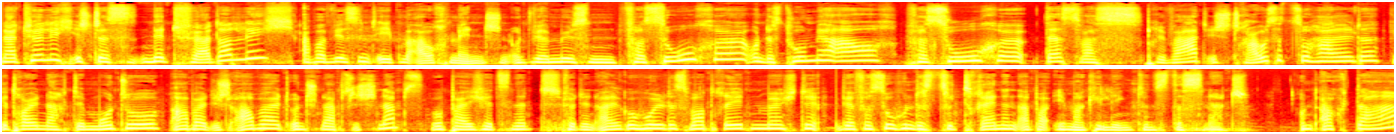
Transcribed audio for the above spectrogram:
Natürlich ist das nicht förderlich, aber wir sind eben auch Menschen und wir müssen versuchen, und das tun wir auch, versuchen, das, was privat ist, draußen zu halten, getreu nach dem Motto, Arbeit ist Arbeit und Schnaps ist Schnaps, wobei ich jetzt nicht für den Alkohol das Wort reden möchte. Wir versuchen das zu trennen, aber immer gelingt uns das nicht. Und auch da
